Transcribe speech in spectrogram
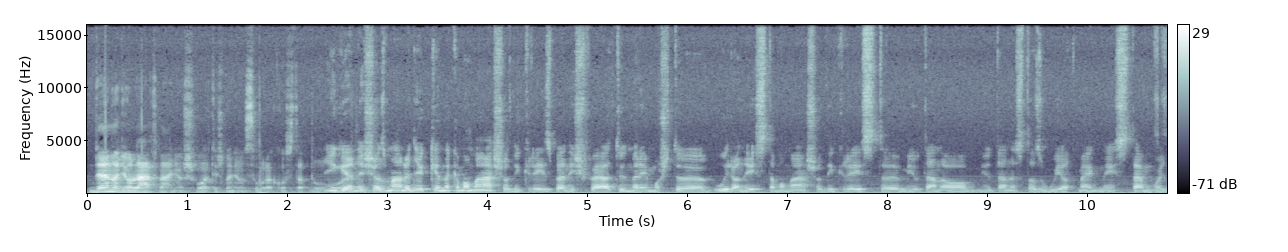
de nagyon látványos volt, és nagyon szórakoztató Igen, volt. és az már egyébként nekem a második részben is feltűnt, mert én most uh, újra néztem a második részt, uh, miután, a, miután ezt az újat megnéztem, hogy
